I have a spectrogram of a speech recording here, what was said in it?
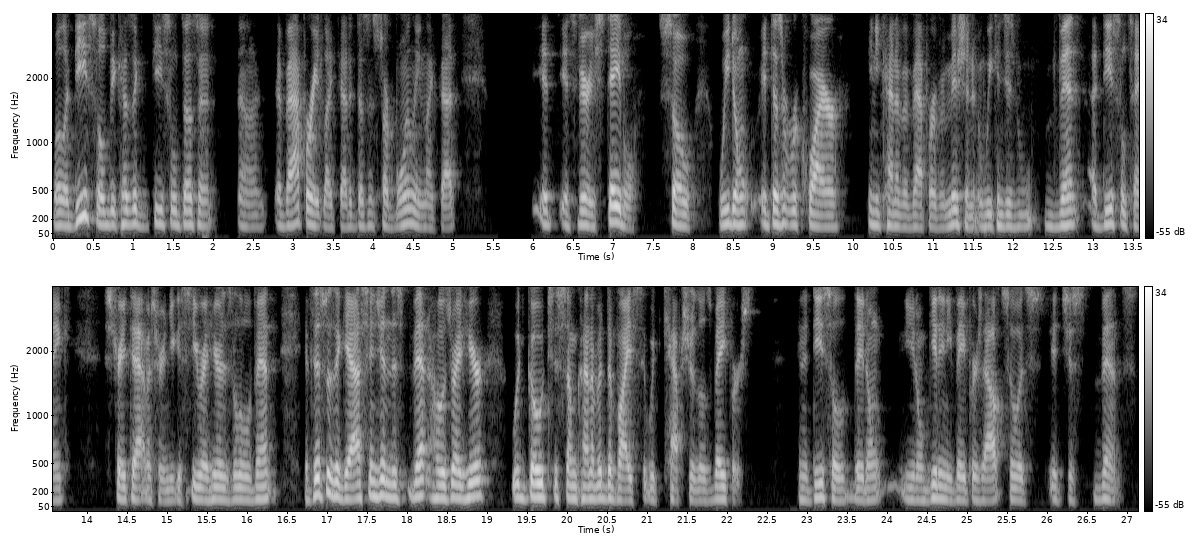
Well a diesel because a diesel doesn't uh, evaporate like that it doesn't start boiling like that it, it's very stable. So we don't it doesn't require any kind of evaporative emission and we can just vent a diesel tank straight to atmosphere. And you can see right here there's a little vent. If this was a gas engine this vent hose right here would go to some kind of a device that would capture those vapors in a diesel they don't you don't get any vapors out so it's it just vents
